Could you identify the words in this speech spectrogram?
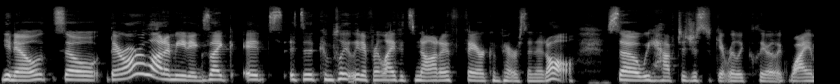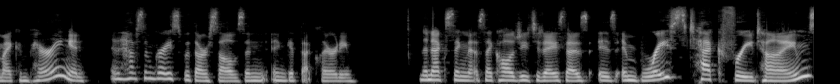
you know, so there are a lot of meetings. Like it's, it's a completely different life. It's not a fair comparison at all. So we have to just get really clear, like, why am I comparing and, and have some grace with ourselves and, and get that clarity. The next thing that psychology today says is embrace tech free times.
